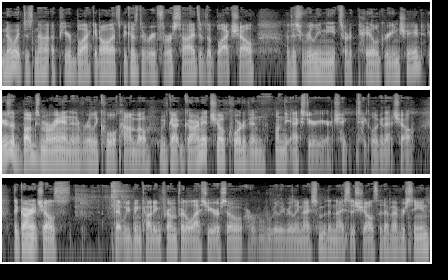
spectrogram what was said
know it does not appear black at all. That's because the reverse sides of the black shell this really neat sort of pale green shade. Here's a Bugs Moran in a really cool combo. We've got Garnet Shell Cordovan on the exterior. Take, take a look at that shell. The Garnet shells that we've been cutting from for the last year or so are really, really nice. Some of the nicest shells that I've ever seen.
